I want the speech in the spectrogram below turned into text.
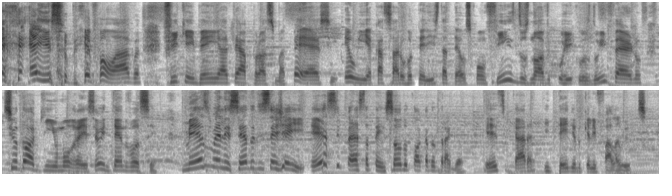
é isso, bebam água, fiquem bem e até a próxima. PS, eu ia caçar o roteirista até os confins dos nove currículos do inferno se o doguinho morresse. Eu entendo você. Mesmo ele sendo de CGI. Esse presta atenção no Toca do Dragão. Esse cara entende do que ele fala, Wilson.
